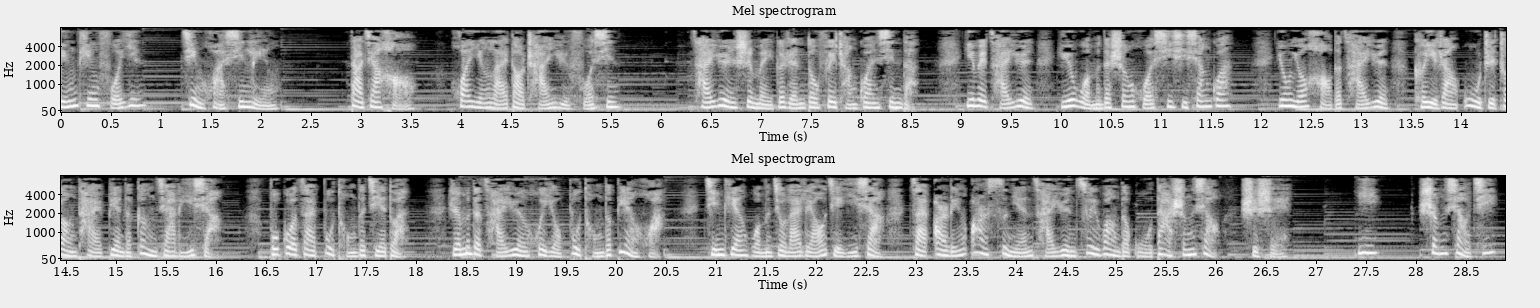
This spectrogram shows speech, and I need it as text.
聆听佛音，净化心灵。大家好，欢迎来到禅语佛心。财运是每个人都非常关心的，因为财运与我们的生活息息相关。拥有好的财运可以让物质状态变得更加理想。不过，在不同的阶段，人们的财运会有不同的变化。今天我们就来了解一下，在二零二四年财运最旺的五大生肖是谁。一、生肖鸡。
